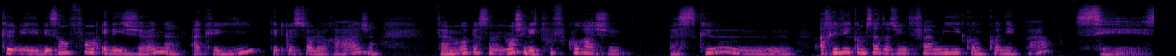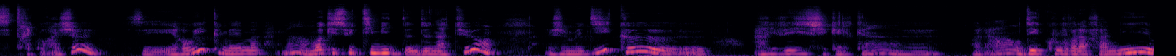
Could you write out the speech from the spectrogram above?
que les, enfants et les jeunes accueillis, quel que soit leur âge, enfin moi personnellement, je les trouve courageux. Parce que euh, arriver comme ça dans une famille qu'on ne connaît pas, c'est très courageux. C'est héroïque même. Moi qui suis timide de, nature, je me dis que euh, arriver chez quelqu'un, euh, voilà, on découvre la famille,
